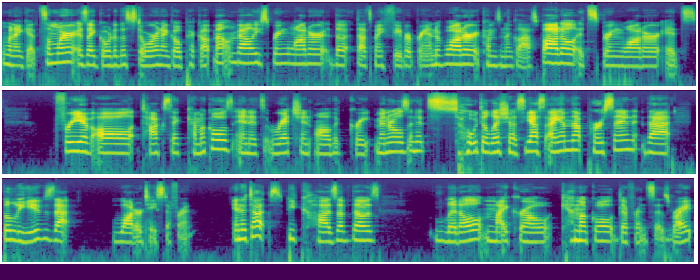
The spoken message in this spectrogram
when I get somewhere, is I go to the store and I go pick up Mountain Valley spring water. The, that's my favorite brand of water. It comes in a glass bottle, it's spring water, it's free of all toxic chemicals and it's rich in all the great minerals and it's so delicious. Yes, I am that person that believes that water tastes different. And it does because of those little micro chemical differences, right?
